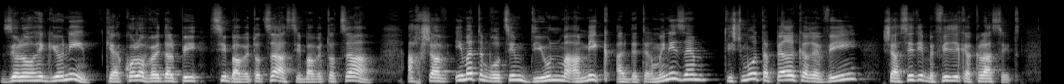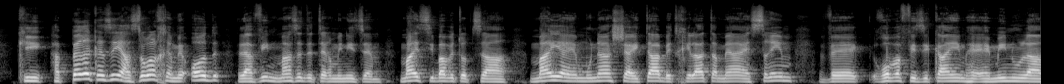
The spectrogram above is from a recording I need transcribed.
זה לא הגיוני, כי הכל עובד על פי סיבה ותוצאה, סיבה ותוצאה. עכשיו, אם אתם רוצים דיון מעמיק על דטרמיניזם, תשמעו את הפרק הרביעי שעשיתי בפיזיקה קלאסית. כי הפרק הזה יעזור לכם מאוד להבין מה זה דטרמיניזם, מהי סיבה ותוצאה, מהי האמונה שהייתה בתחילת המאה ה-20 ורוב הפיזיקאים האמינו לה,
